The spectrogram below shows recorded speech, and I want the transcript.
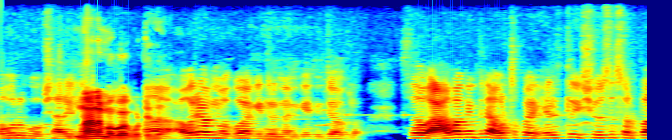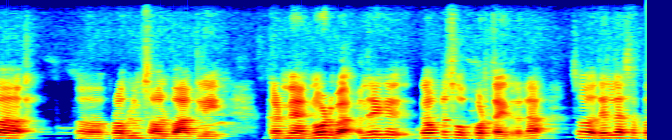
ಅವ್ರಿಗೂ ಹುಷಾರಿಲ್ಲ ನಾನೇ ಮಗು ಆಗಿಬಿಟ್ಟಿದ್ದೆ. ಅವರೇ ಒಂದು ಮಗು ಆಗಿದ್ರು ನನಗೆ ನಿಜವಾಗ್ಲೂ. ಸೊ ಆವಾಗಂದ್ರೆ ಅವ್ರ ಸ್ವಲ್ಪ ಹೆಲ್ತ್ ಇಶ್ಯೂಸ್ ಸ್ವಲ್ಪ ಪ್ರಾಬ್ಲಮ್ ಸಾಲ್ವ್ ಆಗಲಿ ಕಡಿಮೆ ಆಗಿ ನೋಡುವ. ಅಂದರೆ ಈಗ ಡಾಕ್ಟರ್ಸ್ ಹೋಗಿ ಕೊಡ್ತಾ ಇದ್ರಲ್ಲ ಸೊ ಅದೆಲ್ಲ ಸ್ವಲ್ಪ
